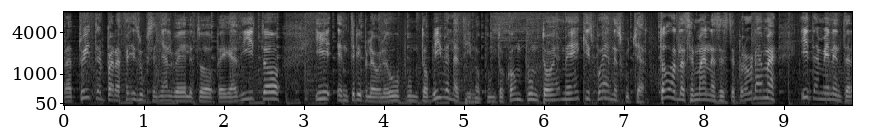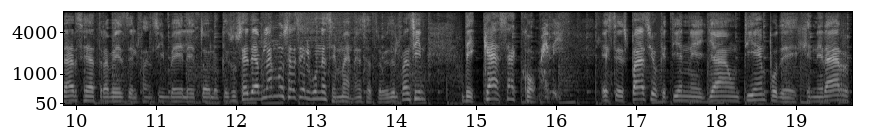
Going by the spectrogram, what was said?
Para Twitter, para Facebook, señal BL todo pegadito y en www.vivelatino.com.mx pueden escuchar todas las semanas este programa y también enterarse a través del fanzine BL de todo lo que sucede. Hablamos hace algunas semanas a través del fanzine de Casa Comedy este espacio que tiene ya un tiempo de generar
